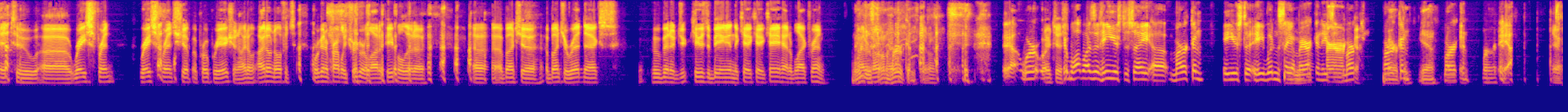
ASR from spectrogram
into uh, race friend race friendship appropriation. I don't I don't know if it's we're going to probably trigger a lot of people that a, a, a bunch of a bunch of rednecks who've been accused of being in the KKK had a black friend. We're just on American. You know. yeah, we're, we're just, what was it he used to say? Uh, American. He used to. He wouldn't say American. He said American. American. Yeah. American. American. Yeah. Yeah.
